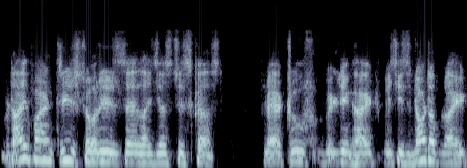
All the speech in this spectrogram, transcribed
but I find three stories as I just discussed, flat roof building height, which is not applied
